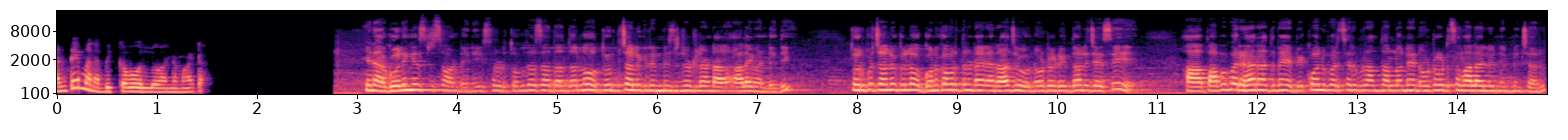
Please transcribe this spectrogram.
అంటే మన బిక్కవోల్లో అన్నమాట. ఈయన గోలింగేశ్వర స్వామి అండి ఈశ్వరుడు తొమ్మిదవ శతాబ్దంలో తూర్పు చాలుకి నిర్మించినటువంటి ఆలయం అండి ఇది. తూర్పు చాళుక్యులో గుణకవర్ధనుడైన రాజు నూటొకటి యుద్ధాలు చేసి ఆ పాప పరిహారార్థమే బిక్వాలు పరిసర ప్రాంతాల్లోనే నూటొకటి శివాలయాలు నిర్మించారు.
